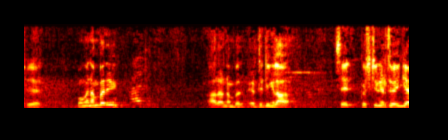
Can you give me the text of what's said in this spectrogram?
சரி. உங்கள் நம்பரு ஆறு ஆறாம் நம்பர் எடுத்துட்டிங்களா? சரி கொஸ்டின் எடுத்து வைங்க.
